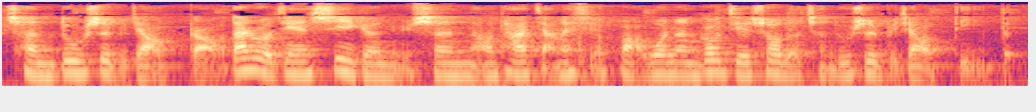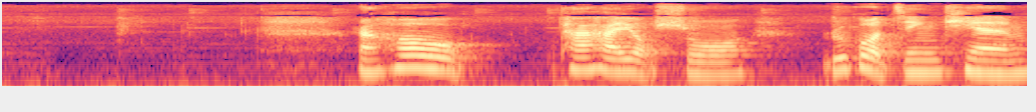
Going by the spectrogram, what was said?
程度是比较高。但是我今天是一个女生，然后他讲那些话，我能够接受的程度是比较低的。然后他还有说，如果今天。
